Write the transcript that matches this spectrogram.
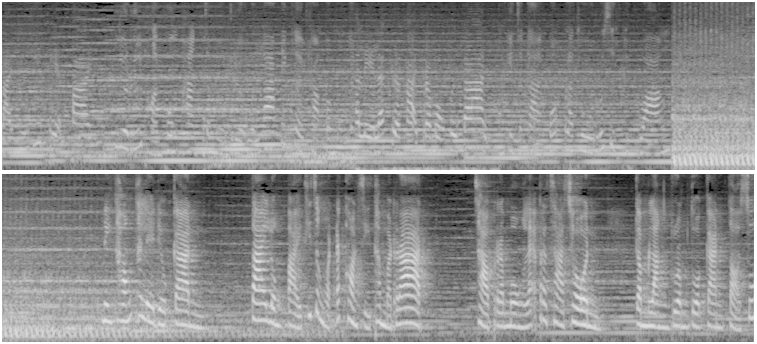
หลายพื้นที่เปลี่ยนไปที่รื้อถอนโครงพังจำนวนเรือบนลากที่เคยพาประมงทะเลและเครือข่ายประมงพื้นบ้านกิจการโป๊ะปลาทูรู้สึกผิดหวัง ในท้องทะเลเดียวกันใต้ลงไปที่จังหวัดนครศรีธรรมราช ชาวประมงและประชาชนกำลังรวมตัวกันต่อสู้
